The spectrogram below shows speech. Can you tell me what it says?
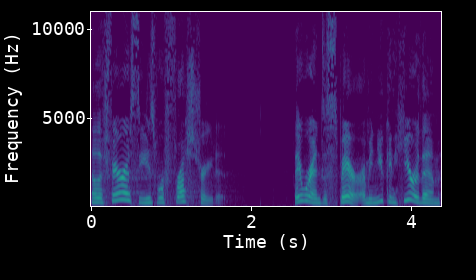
Now, the Pharisees were frustrated. They were in despair. I mean, you can hear them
